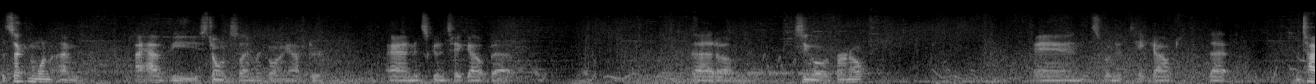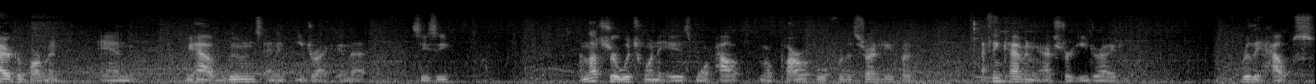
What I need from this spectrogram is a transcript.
The second one, I'm I have the Stone Slammer going after, and it's going to take out that that um, single Inferno, and it's going to take out that entire compartment, and we have Loons and an E-Drag in that CC. I'm not sure which one is more, pow more powerful for this strategy, but I think having an extra E-Drag really helps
